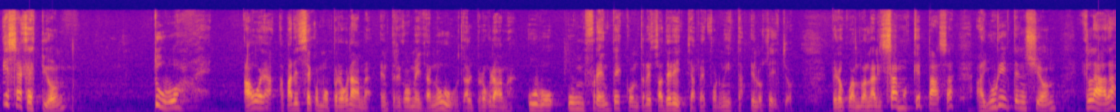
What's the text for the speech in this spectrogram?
Esa gestión tuvo, ahora aparece como programa, entre comillas, no hubo tal programa, hubo un frente contra esa derecha reformista en los hechos. Pero cuando analizamos qué pasa, hay una intención clara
